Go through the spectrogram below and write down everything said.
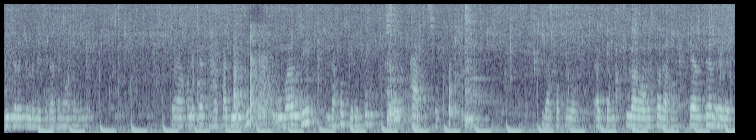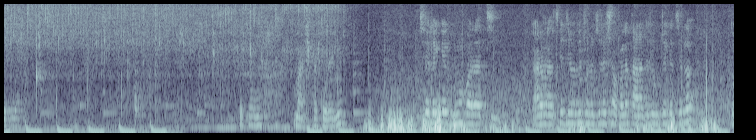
ভিতরে চলে গেছে কাঁচা লঙ্কাগুলো। তো এখন এটা ঢাকা দিয়ে দিই উবাল দিই, দেখো কীরকম থাকছে। দেখো পুরো, একদম চুলার অবস্থা দেখো, তেল তেল হয়ে গেছে পুরো। মাছটা করে নিই। ছেলেকে ঘুম পাড়াচ্ছি, কারণ আজকে যেহেতু ছোটো ছেলে সকালে তাড়াতাড়ি উঠে গেছিল, তো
